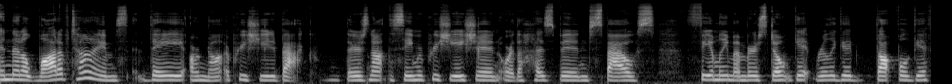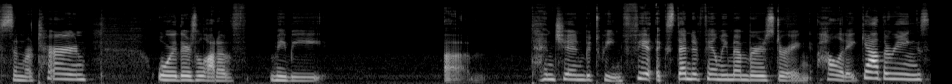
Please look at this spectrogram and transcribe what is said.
And then a lot of times they are not appreciated back. There's not the same appreciation, or the husband, spouse, family members don't get really good, thoughtful gifts in return. Or there's a lot of maybe um, tension between fa- extended family members during holiday gatherings,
